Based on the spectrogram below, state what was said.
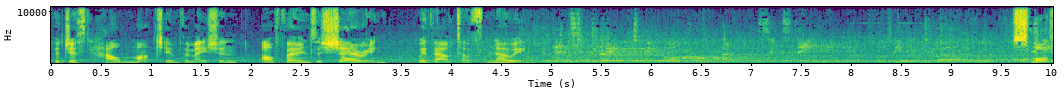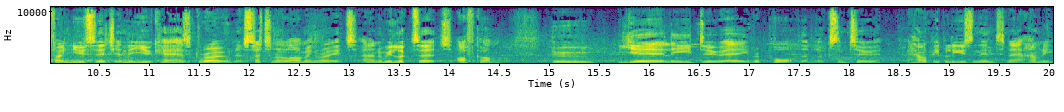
for just how much information our phones are sharing without us knowing. Smartphone usage in the UK has grown at such an alarming rate, and we looked at Ofcom, who yearly do a report that looks into how people are using the internet, how many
